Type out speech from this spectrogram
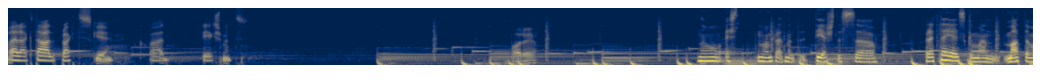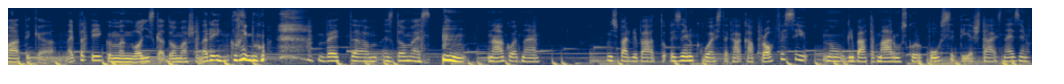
vairāk tādi praktiskie kādi priekšmeti. Pārējā? Nu, es, manuprāt, man tieši tas uh, pretējais, ka man matemātika nepatīk, un man loģiskā domāšana arī klibo. Bet um, es domāju, es nākotnē vispār gribētu, es zinu, ko es kā, kā profesiju nu, gribētu apmēram uz kuru pusi tieši tā, es nezinu.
